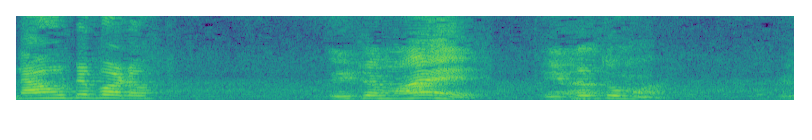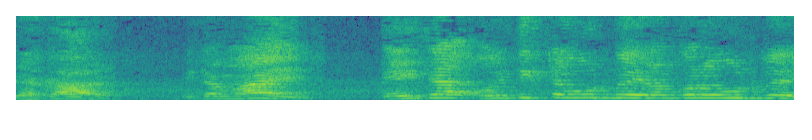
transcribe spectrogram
না উঠে পড়ো। এটা মায়ের এটা তোমার। এটা কার? এটা মায়ের। এইটা ওই দিকটা উঠবে এরকম করে উঠবে।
